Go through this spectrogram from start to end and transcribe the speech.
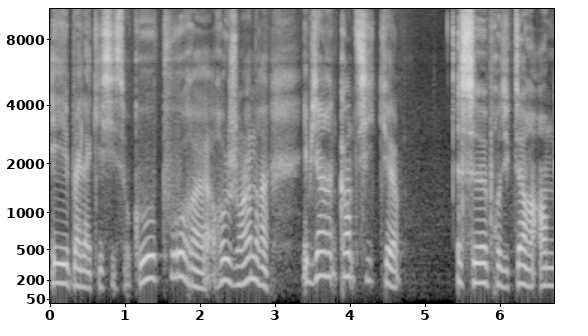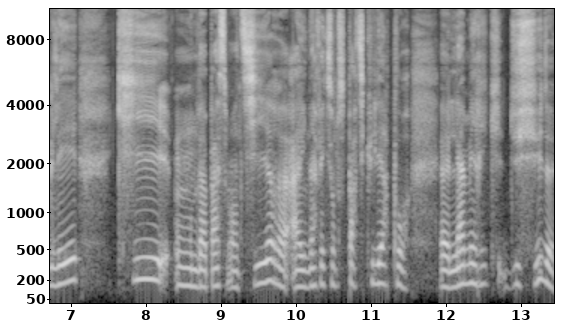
et Balaké Sissoko pour euh, rejoindre eh bien Quantique, ce producteur anglais qui, on ne va pas se mentir, a une affection toute particulière pour euh, l'Amérique du Sud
